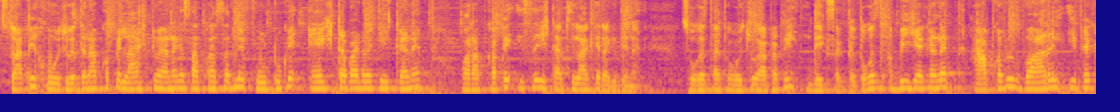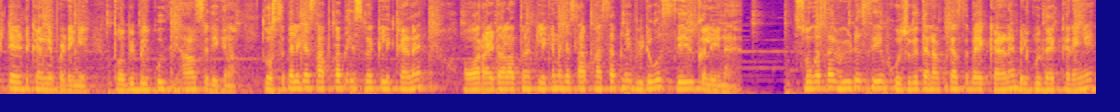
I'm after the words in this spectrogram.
सो यहाँ पे हो चुके देन आपको पे लास्ट में आना आपका सब अपने फ़ोटो के एक्स्ट्रा पार्ट में क्लिक करना है और आपका पे इसे इस टाइप से ला के रख देना है। सो गस पे हो चुका आप पे देख सकते हो। तो बस अभी क्या करना है, आपका भी वायरल इफ़ेक्ट ऐड करने पड़ेंगे। तो अभी बिल्कुल ध्यान से देखना। तो उससे पहले कैसे आपका इस पर क्लिक करना है और राइट वाला अपना क्लिक करना कैसे आपका अपनी वीडियो को सेव कर लेना है। सो का वीडियो सेव हो चुके हैं आपको कैसे बैक करना है, बिल्कुल बैक करेंगे।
